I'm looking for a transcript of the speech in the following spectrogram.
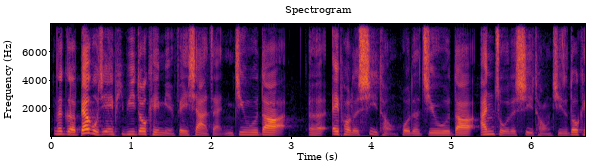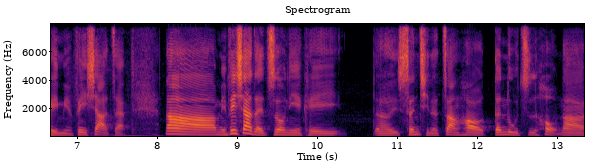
那个标股金 A P P 都可以免费下载。你进入到呃 Apple 的系统或者进入到安卓的系统，其实都可以免费下载。那免费下载之后，你也可以呃申请了账号登录之后，那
